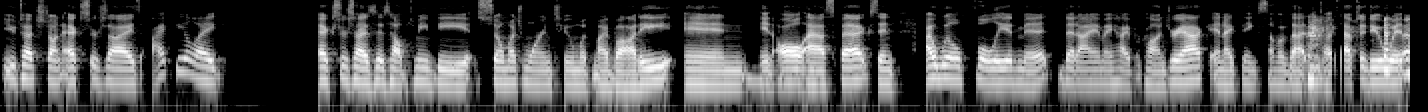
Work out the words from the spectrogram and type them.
you touched on exercise i feel like exercise has helped me be so much more in tune with my body in in all mm-hmm. aspects and i will fully admit that i am a hypochondriac and i think some of that does have to do with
